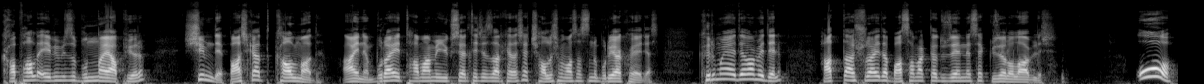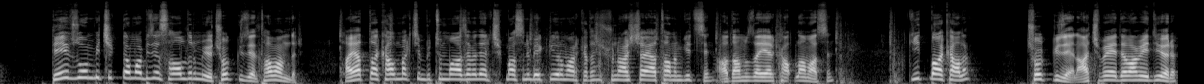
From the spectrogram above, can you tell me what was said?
kapalı evimizi bununla yapıyorum. Şimdi başka kalmadı. Aynen burayı tamamen yükselteceğiz arkadaşlar. Çalışma masasını buraya koyacağız. Kırmaya devam edelim. Hatta şurayı da basamakla düzenlesek güzel olabilir. O! Dev zombi çıktı ama bize saldırmıyor. Çok güzel tamamdır. Hayatta kalmak için bütün malzemeler çıkmasını bekliyorum arkadaşlar. Şunu aşağıya atalım gitsin. Adamımız da yer kaplamasın. Git bakalım. Çok güzel. Açmaya devam ediyorum.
